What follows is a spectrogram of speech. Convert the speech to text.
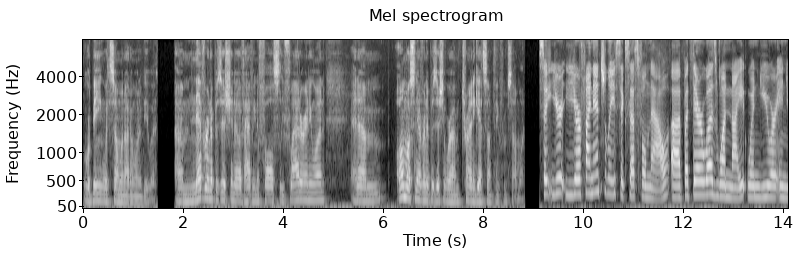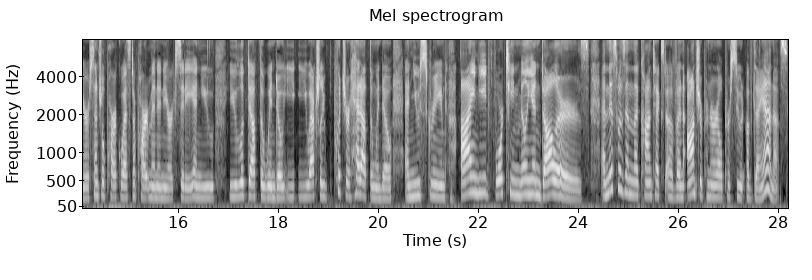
or being with someone I don't want to be with. I'm never in a position of having to falsely flatter anyone, and I'm almost never in a position where I'm trying to get something from someone. So you're you're financially successful now, uh, but there was one night when you were in your Central Park West apartment in New York City, and you you looked out the window. You, you actually put your head out the window and you screamed, "I need fourteen million dollars!" And this was in the context of an entrepreneurial pursuit of Diana's.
